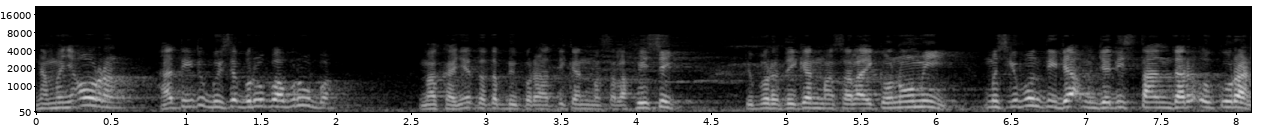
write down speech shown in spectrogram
namanya orang, hati itu bisa berubah-berubah. Makanya tetap diperhatikan masalah fisik. Diperhatikan masalah ekonomi, meskipun tidak menjadi standar ukuran.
